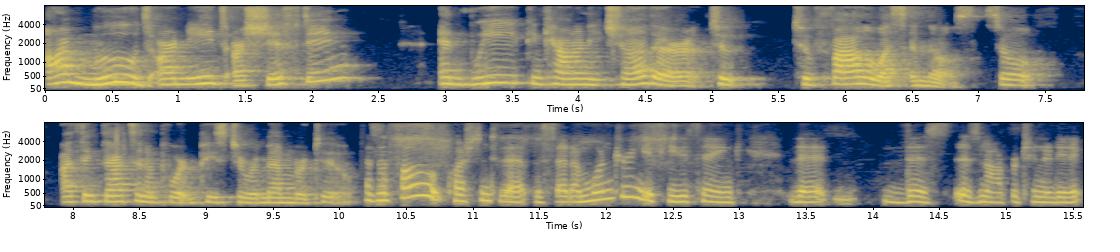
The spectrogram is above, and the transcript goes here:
our moods, our needs are shifting, and we can count on each other to to follow us in those. So I think that's an important piece to remember too. As a follow up question to that, Lisette, I'm wondering if you think that this is an opportunity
